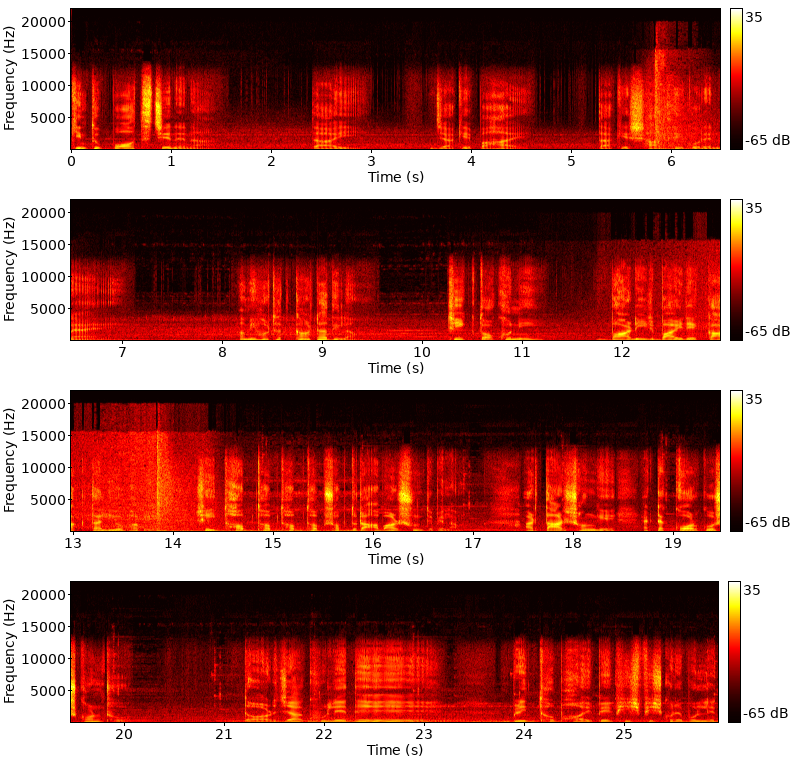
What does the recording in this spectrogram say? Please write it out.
কিন্তু পথ চেনে না। তাই যাকে পাহায়, তাকে সাথে করে নেয়। আমি হঠাৎ কাঁটা দিলাম। ঠিক তখনই বাড়ির বাইরে কাকতালীয়ভাবে সেই ধপ ধপ ধপ ধপ শব্দটা আবার শুনতে পেলাম। আর তার সঙ্গে একটা কর্কশ কণ্ঠ। দরজা খুলে দে। বৃদ্ধ ভয় পেয়ে ফিসফিস করে বললেন,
